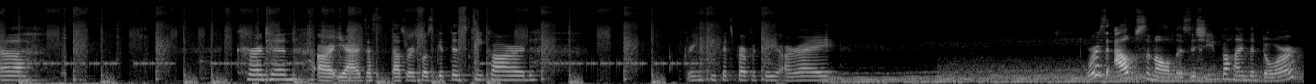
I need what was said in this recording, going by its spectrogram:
Uh, curtain. All right, yeah, that's that's where we're supposed to get this key card. Green key fits perfectly. All right. Where's Alphys in all this? Is she behind the door?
